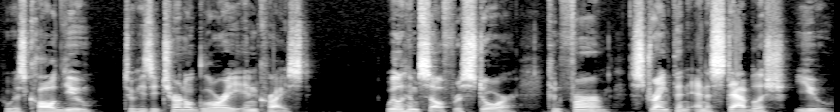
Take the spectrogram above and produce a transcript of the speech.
who has called you to his eternal glory in Christ, will himself restore, confirm, strengthen, and establish you.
